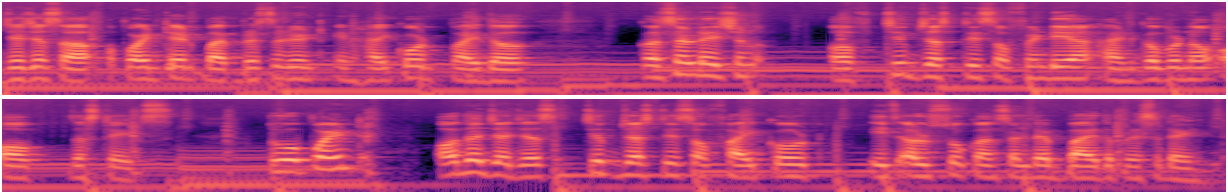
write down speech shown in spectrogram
Judges are appointed by President in High Court by the consultation of Chief Justice of India and Governor of the states. To appoint other judges, Chief Justice of High Court is also consulted by the President.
